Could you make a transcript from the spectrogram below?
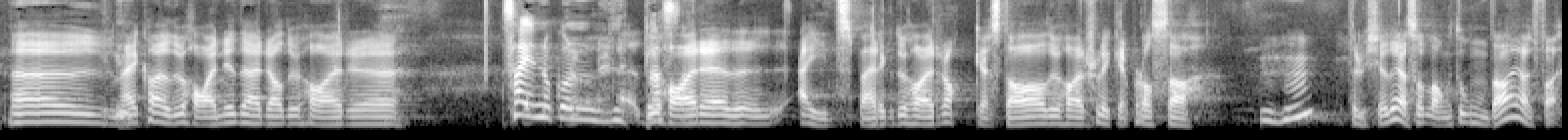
Eh, nei, hva er det du har inni der? da? Du har eh, Si noen Du har eh, Eidsberg, du har Rakkestad, du har slike plasser. Mhm. Jeg tror ikke det er så langt unna, iallfall.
